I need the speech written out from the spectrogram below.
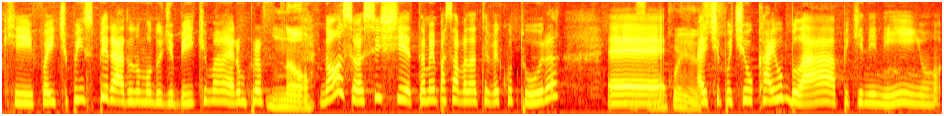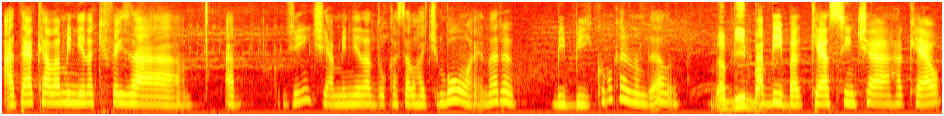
Que foi, tipo, inspirado no mundo de Bigman. Era um prof... Não. Nossa, eu assisti. Também passava na TV Cultura. É... eu não conheço. Aí, tipo, tinha o Caio Blá, pequenininho. Até aquela menina que fez a... a- Gente, a menina do Castelo Ratimbum, não era Bibi? Como que era o nome dela? Da Biba. A Biba, que é a Cíntia Raquel.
